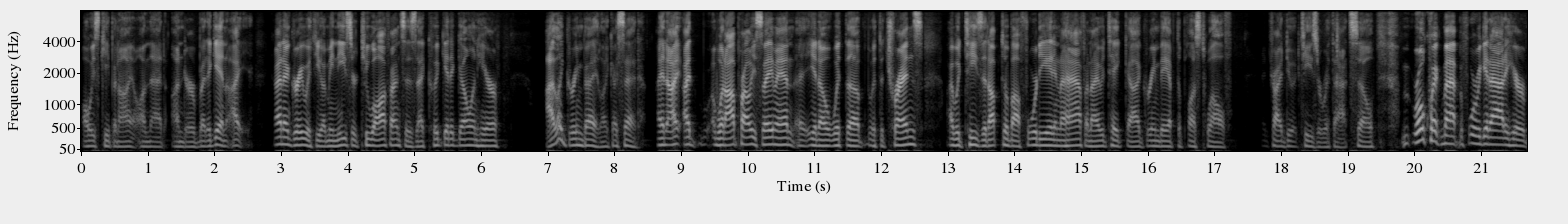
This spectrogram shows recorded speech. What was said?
always keep an eye on that under. But again, I kind of agree with you. I mean, these are two offenses that could get it going here. I like Green Bay, like I said. And I, I what I'll probably say, man, uh, you know, with the with the trends, I would tease it up to about 48 and a half and I would take uh, Green Bay up to plus 12 and try to do a teaser with that. So, real quick, Matt, before we get out of here,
